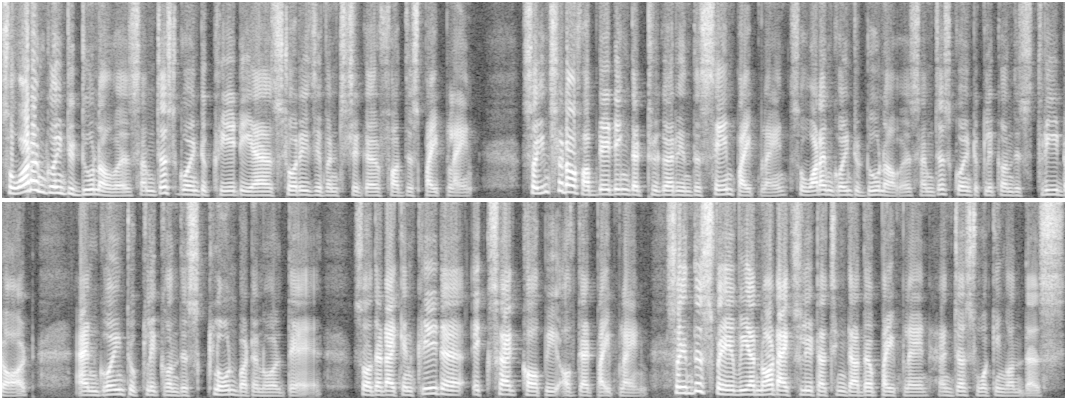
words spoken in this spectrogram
So what I'm going to do now is I'm just going to create a storage events trigger for this pipeline. So instead of updating the trigger in the same pipeline, so what I'm going to do now is I'm just going to click on this three dot and going to click on this clone button over there so that I can create a exact copy of that pipeline. So in this way, we are not actually touching the other pipeline and just working on this.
